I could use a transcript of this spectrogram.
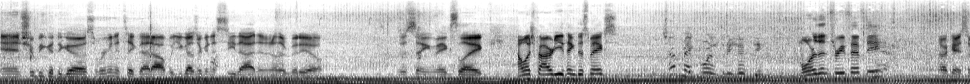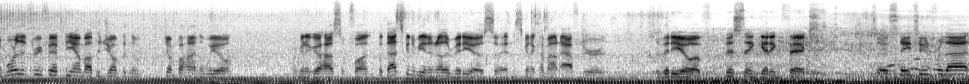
and should be good to go. So we're going to take that out, but you guys are going to see that in another video. This thing makes like, how much power do you think this makes? Should make more than 350. More than 350? Okay, so more than 350. I'm about to jump in the jump behind the wheel. We're gonna go have some fun, but that's gonna be in another video. So and it's gonna come out after the video of this thing getting fixed. So stay tuned for that.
